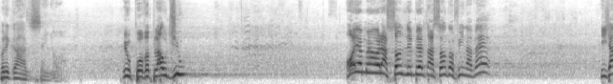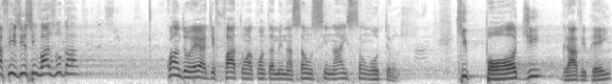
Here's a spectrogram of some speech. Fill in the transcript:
obrigado, Senhor. E o povo aplaudiu. Olha a minha oração de libertação que eu fiz na véia. E já fiz isso em vários lugares. Quando é de fato uma contaminação, os sinais são outros. Que pode, grave bem,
